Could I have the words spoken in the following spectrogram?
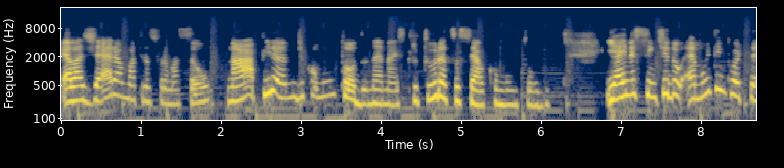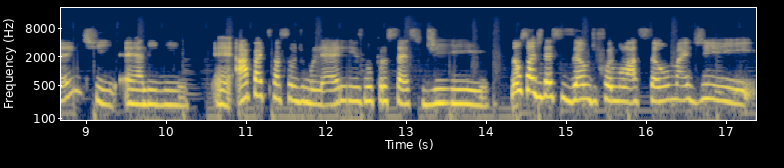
ela gera uma transformação na pirâmide como um todo, né, na estrutura social como um todo. E aí, nesse sentido, é muito importante, é, Aline, é, a participação de mulheres no processo de não só de decisão, de formulação, mas de,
